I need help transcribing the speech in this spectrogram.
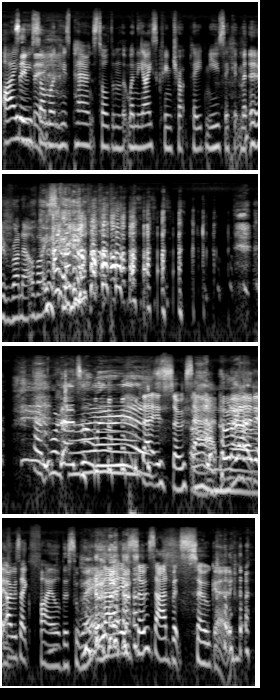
I Same knew thing. someone whose parents told them that when the ice cream truck played music, it meant it had run out of ice cream. That's hilarious. that is so sad. when I heard it, I was like, "File this away." that is so sad, but so good.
